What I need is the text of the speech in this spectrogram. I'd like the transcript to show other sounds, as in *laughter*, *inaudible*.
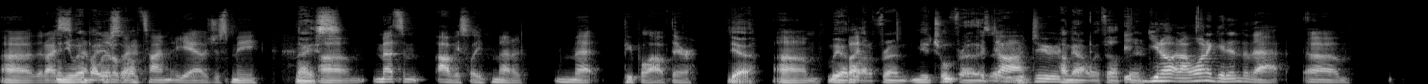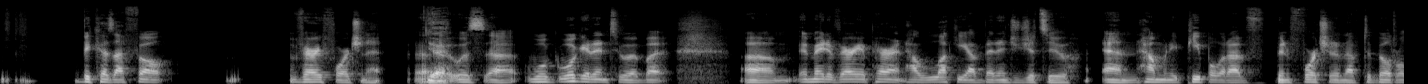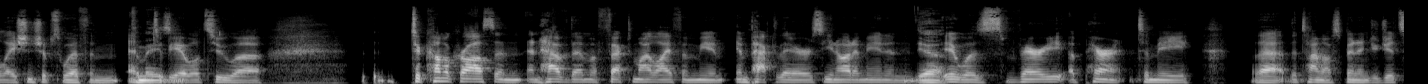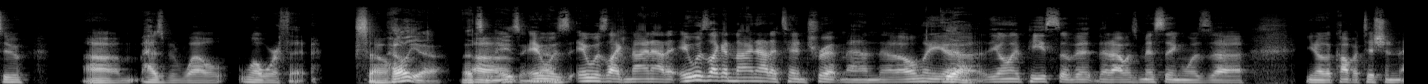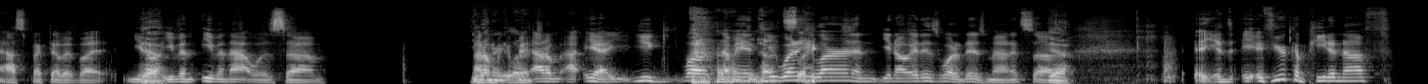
Uh, that I and spent a little yourself? bit of time. Yeah, it was just me. Nice. Um, met some obviously met a, met people out there. Yeah. Um, we have but, a lot of friend mutual friends that uh, dude, hung out with out there. You know, and I want to get into that um, because I felt very fortunate. Uh, yeah, it was. Uh, we'll we'll get into it, but um, it made it very apparent how lucky I've been in jiu-jitsu and how many people that I've been fortunate enough to build relationships with and and to be able to uh, to come across and and have them affect my life and me impact theirs. You know what I mean? And yeah, it was very apparent to me that the time I've spent in jiu-jitsu um, has been well well worth it. So hell yeah, that's uh, amazing. It man. was it was like nine out of it was like a nine out of ten trip, man. The only uh, the only piece of it that I was missing was uh, you know the competition aspect of it, but you yeah. know even even that was. Um, you I don't make a bit. Adam, uh, yeah, you. Well, I *laughs* mean, you, you win like, you learn, and you know it is what it is, man. It's uh, yeah. If you compete enough,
